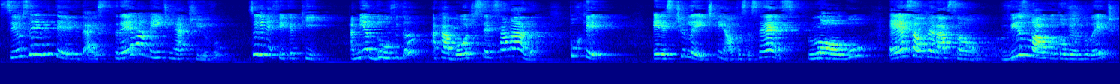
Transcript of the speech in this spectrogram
Se o CMT ele dá extremamente reativo, significa que a minha dúvida acabou de ser sanada. Por quê? Este leite tem alta CCS, logo essa alteração visual que eu estou vendo do leite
